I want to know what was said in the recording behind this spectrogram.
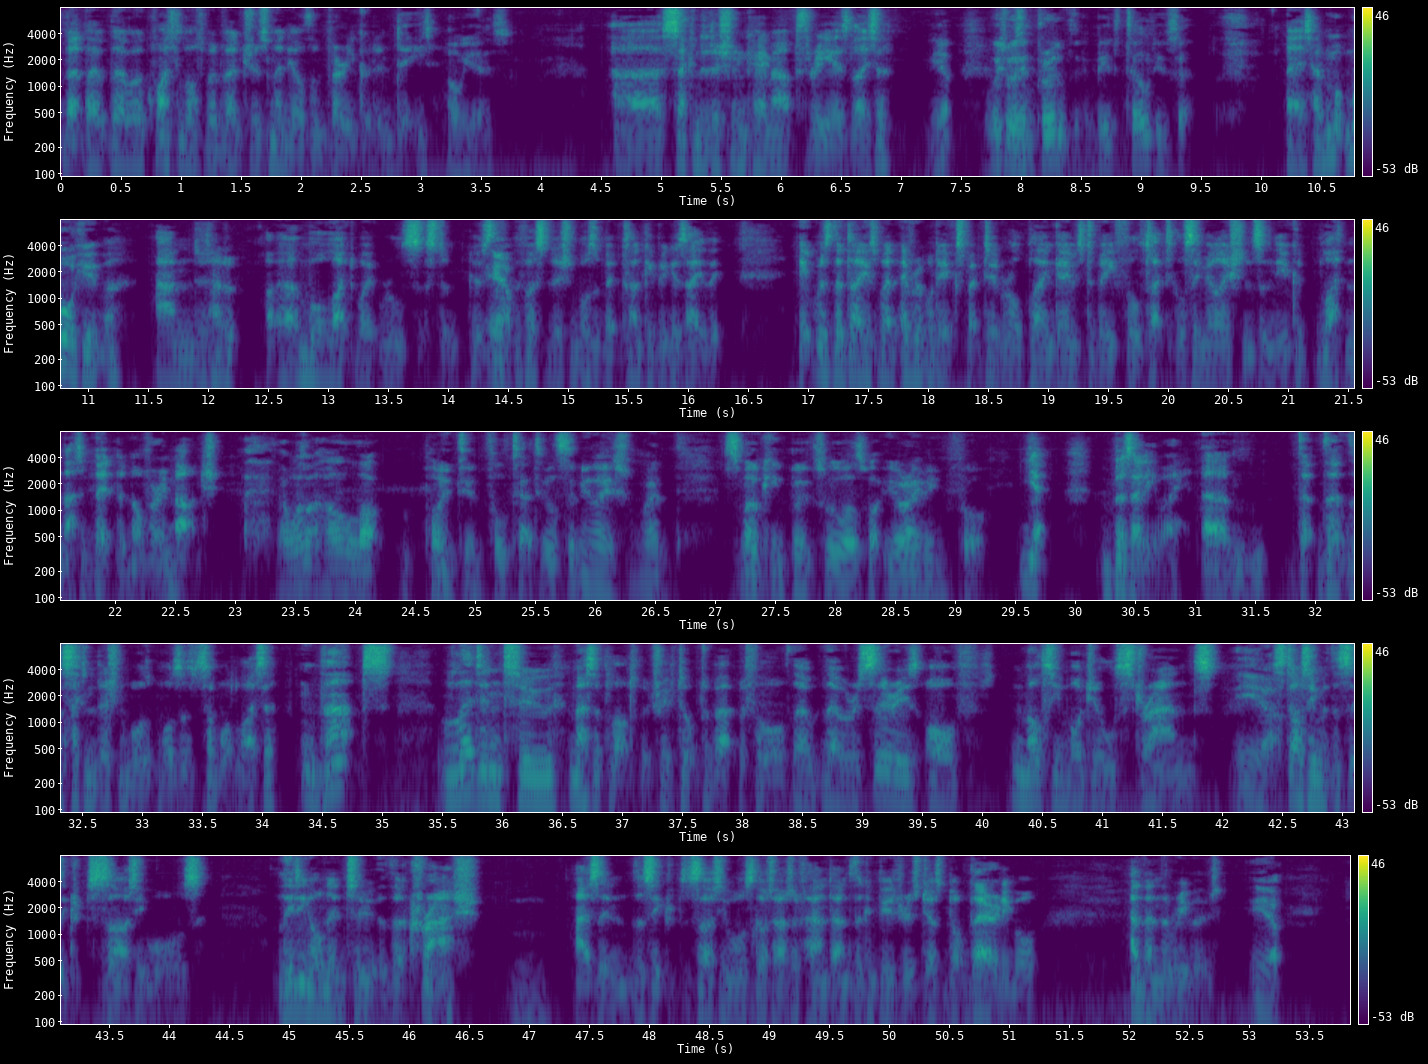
but there, there were quite a lot of adventures, many of them very good indeed. Oh, yes. Uh, second edition came out three years later. Yep. Which was improved. The computer told you so. Uh, it had m- more humour and it had a, a more lightweight rules system because Yeah. the, the first edition was a bit clunky because hey, the, it was the days when everybody expected role-playing games to be full tactical simulations, and you could lighten that a bit, but not very much. There wasn't a whole lot point in full tactical simulation when smoking boots was what you were aiming for. Yeah, but anyway, um, the, the the second edition was was somewhat lighter. That led into Metaplot, which we've talked about before. There there were a series of multi-module strands Yeah. starting with the Secret Society Wars, leading on into the Crash, as in the Secret Society Wars got out of hand and the computer is just not there anymore, and then the reboot. Yeah.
